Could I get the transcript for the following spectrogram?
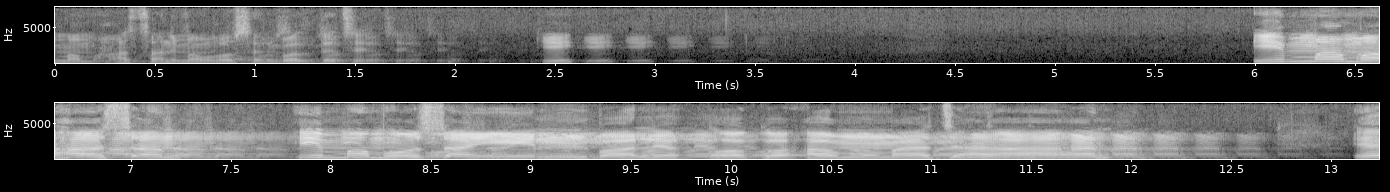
ইমাম হাসান, ইমাম হোসেন বলতেছে, কি? ইমাম হাসান ইমাম হুসাইন বলে ওগো আম্মা জান এ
